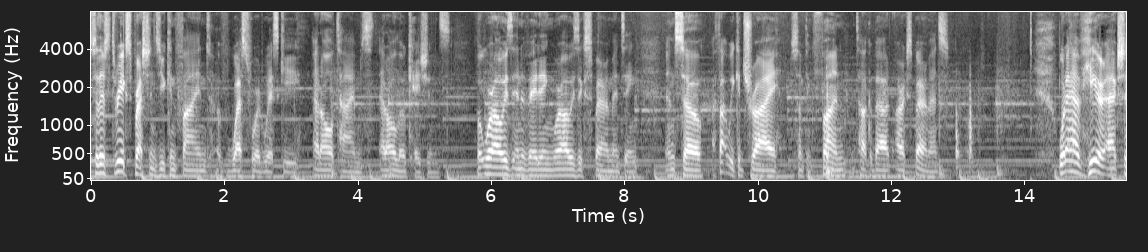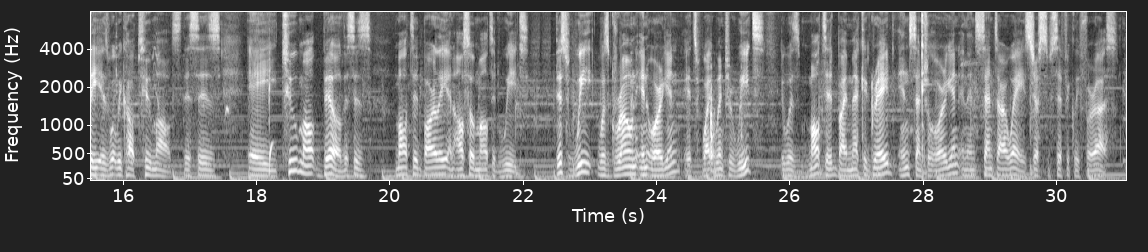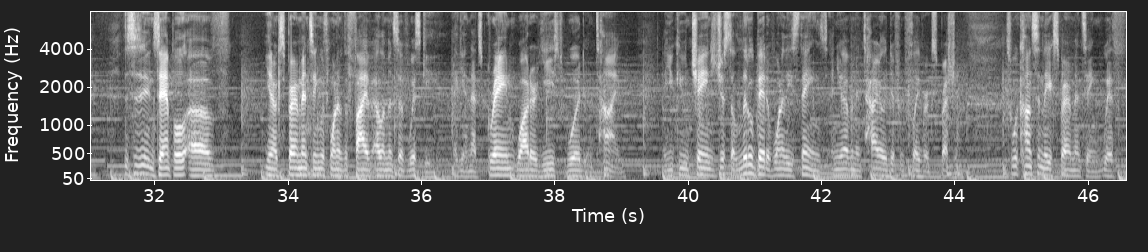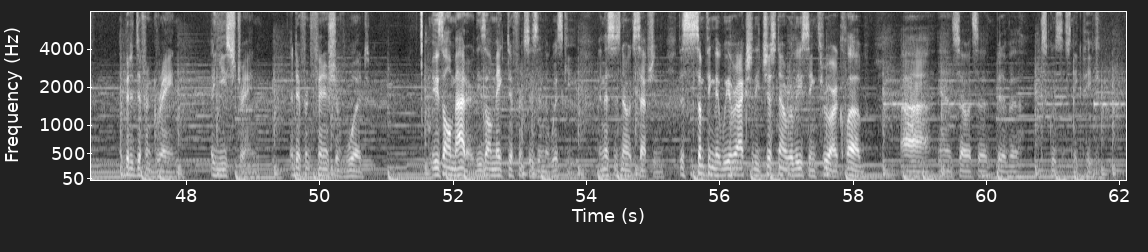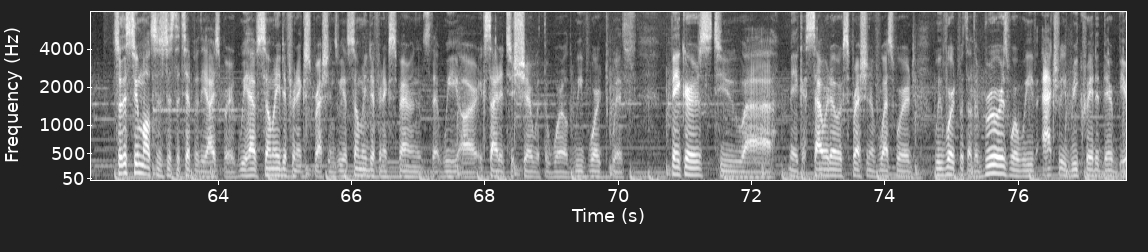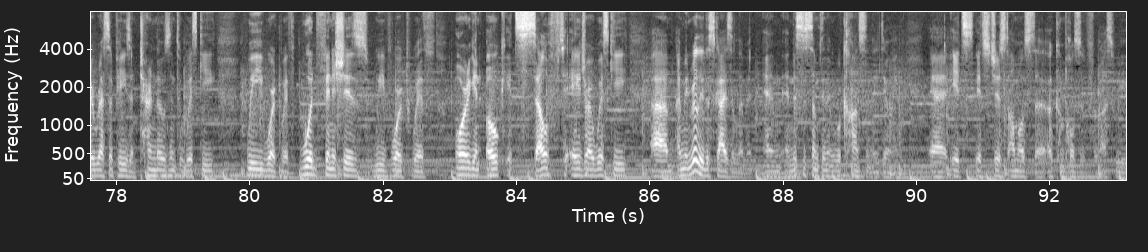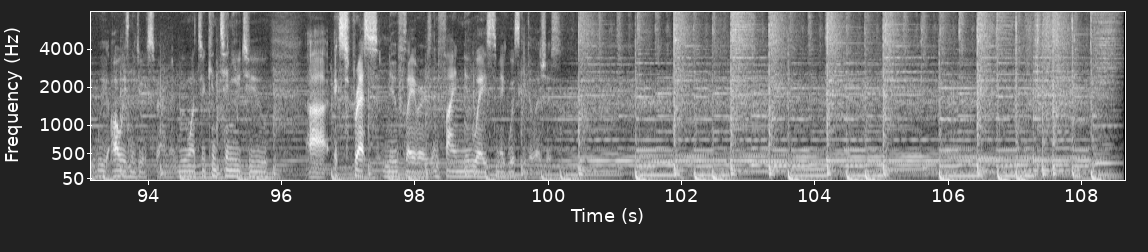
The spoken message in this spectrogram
So there's three expressions you can find of Westward whiskey at all times, at all locations. But we're always innovating, we're always experimenting. And so I thought we could try something fun and talk about our experiments. What I have here actually is what we call two malts. This is a two malt bill. This is malted barley and also malted wheat. This wheat was grown in Oregon. It's white winter wheat. It was malted by Mecca Grade in Central Oregon and then sent our ways just specifically for us. This is an example of you know, experimenting with one of the five elements of whiskey. Again, that's grain, water, yeast, wood, and time. And you can change just a little bit of one of these things and you have an entirely different flavor expression. So we're constantly experimenting with a bit of different grain, a yeast strain, a different finish of wood, these all matter. These all make differences in the whiskey, and this is no exception. This is something that we are actually just now releasing through our club, uh, and so it's a bit of an exclusive sneak peek. So this two malts is just the tip of the iceberg. We have so many different expressions. We have so many different experiments that we are excited to share with the world. We've worked with bakers to uh, make a sourdough expression of Westward. We've worked with other brewers where we've actually recreated their beer recipes and turned those into whiskey. We worked with wood finishes. We've worked with Oregon oak itself to age our whiskey. Um, I mean, really, the sky's the limit, and, and this is something that we're constantly doing. Uh, it's, it's just almost a, a compulsive for us. We, we always need to experiment. We want to continue to uh, express new flavors and find new ways to make whiskey delicious.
